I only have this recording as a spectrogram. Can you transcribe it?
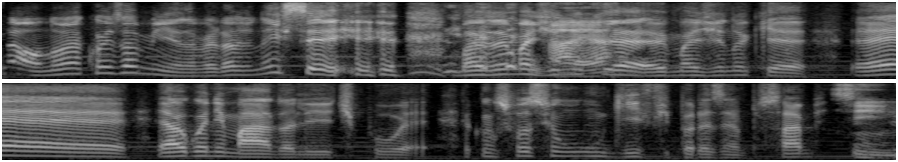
Não, não é coisa minha, na verdade eu nem sei. Mas eu imagino Ah, é? que é, eu imagino que é. É, é algo animado ali, tipo, é, é como se fosse um, um GIF, por exemplo, sabe? Sim.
